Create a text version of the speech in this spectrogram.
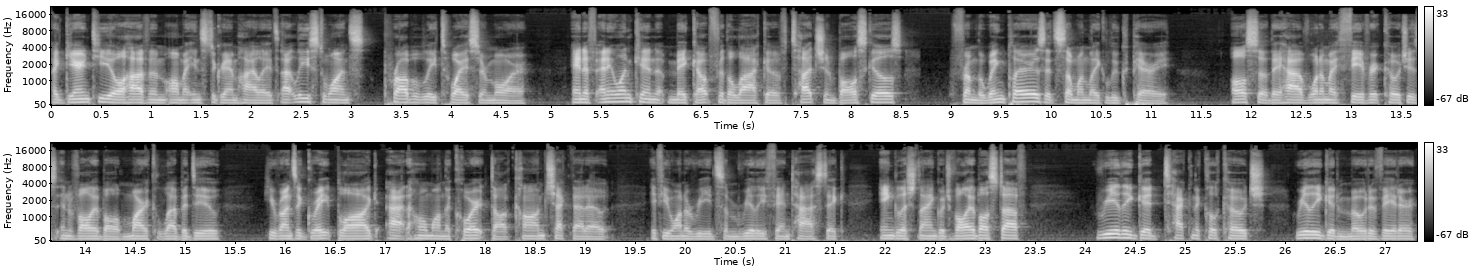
I guarantee you I'll have him on my Instagram highlights at least once, probably twice or more. And if anyone can make up for the lack of touch and ball skills from the wing players, it's someone like Luke Perry. Also, they have one of my favorite coaches in volleyball, Mark Lebedew. He runs a great blog at homeonthecourt.com. Check that out if you want to read some really fantastic English language volleyball stuff. Really good technical coach, really good motivator,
